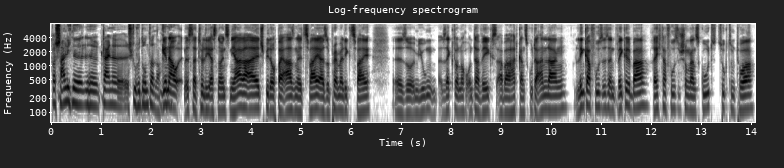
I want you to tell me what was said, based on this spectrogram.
Wahrscheinlich eine, eine kleine Stufe drunter noch. Ne? Genau, ist natürlich erst 19 Jahre alt, spielt auch bei Arsenal 2, also Premier League 2, äh, so im Jugendsektor noch unterwegs, aber hat ganz gute Anlagen. Linker Fuß ist entwickelbar, rechter Fuß ist schon ganz gut, Zug zum Tor.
